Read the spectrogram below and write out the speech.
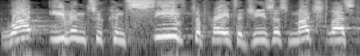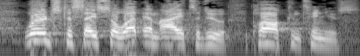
what even to conceive to pray to Jesus, much less words to say, so what am I to do? Paul continues.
